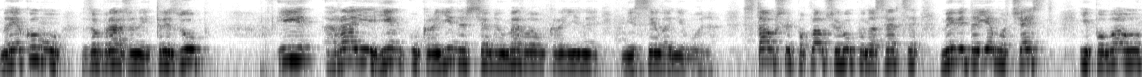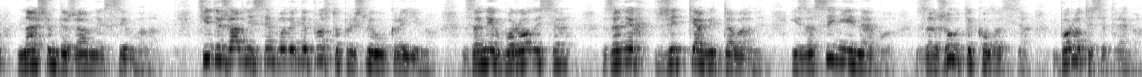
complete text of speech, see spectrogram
на якому зображений тризуб, і грає гімн України, ще не вмерла України ні сила, ні воля. Ставши, поклавши руку на серце, ми віддаємо честь і повагу нашим державним символам. Ці державні символи не просто прийшли в Україну, за них боролися, за них життя віддавали. І за синє небо, за жовте колосся боротися треба.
